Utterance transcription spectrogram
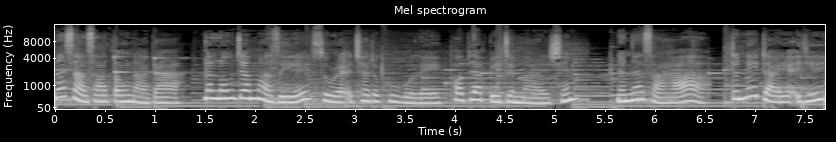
နက်စာစားသုံးတာကနှလုံးကျန်းမာစေတယ်ဆိုတဲ့အချက်တစ်ခုကိုလည်းဖော်ပြပေးခြင်းပါတယ်ရှင်။နနက်စာဟာတနေ့တာရဲ့အရေး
